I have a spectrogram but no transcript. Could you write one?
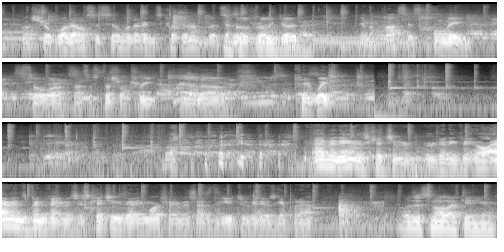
I'm not sure what else is over there. He's cooking up, but it smells really good. And the pasta is homemade, so uh, that's a special treat. And uh, can't wait. Evan and his kitchen are, are getting famous. Well, Evan's been famous. His kitchen's getting more famous as the YouTube videos get put out. What does it smell like in here?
